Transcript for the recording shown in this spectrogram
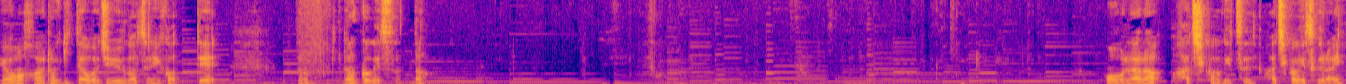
ヤマハのギターは10月に買って、何ヶ月だった？もう7、8ヶ月 ?8 ヶ月ぐらい？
